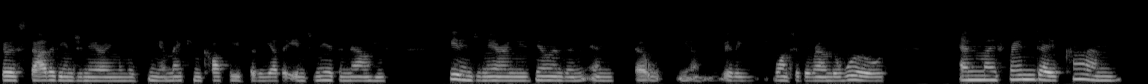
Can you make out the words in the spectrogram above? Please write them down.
first started engineering and was you know making coffee for the other engineers and now he's head engineer in New Zealand and, and uh, you know, really wanted around the world. And my friend Dave Khan,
